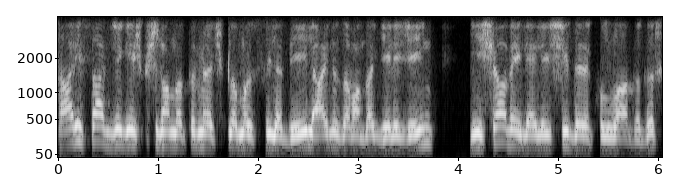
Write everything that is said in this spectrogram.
Tarih sadece geçmişin anlatım ve açıklamasıyla değil aynı zamanda geleceğin inşa ve ilerleyişi de kulvardadır.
